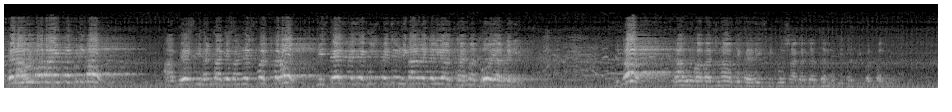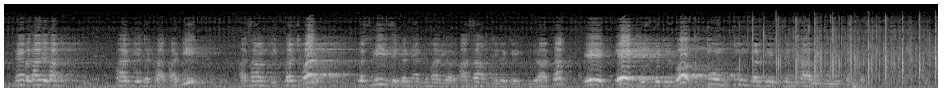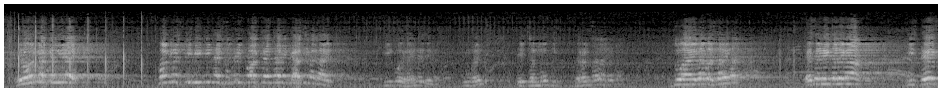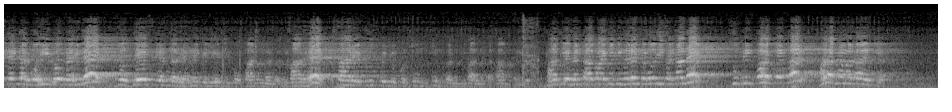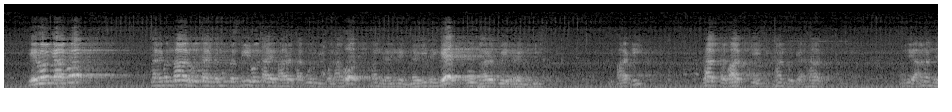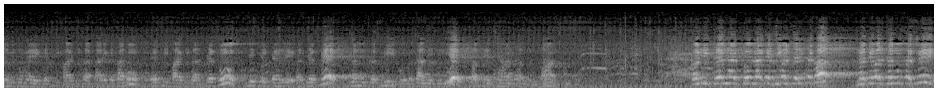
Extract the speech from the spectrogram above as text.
कि राहुल बाबा इन कंपनी को आप देश की जनता के सामने स्पष्ट करो कि देश में से घुसपैठी निकालने के लिए सहमत हो या नहीं। मित्रों, राहुल बाबा चुनाव के पहले इसकी घोषणा कर कर जम्मू की धरती पर पद मैं बता देता हूँ, भारतीय जनता पार्टी असम की तर्ज पर कश्मीर से कन्याकुमारी और आसाम से लेके गुजरात तक एक एक घुसपैठियों को चून चून कर देश से निकालने के लिए तत्पर रोहिंग्या के लिए कांग्रेस की मीटिंग ने सुप्रीम कोर्ट के अंदर ऐतिहासिक अदालत इनको रहने देना क्यों भाई एक जम्मू की धर्मशाला है जो आएगा बस आएगा ऐसे नहीं चलेगा इस देश के अंदर वही लोग रहेंगे जो देश के अंदर रहने के लिए जिनको कानून अधिकार है सारे घुसपैठियों को चुन चुन कर निकालने का काम करेंगे भारतीय जनता पार्टी की नरेंद्र मोदी सरकार ने सुप्रीम कोर्ट के अंदर हलफनामा दायर किया कि रोहिंग्या को चाहे बंगाल हो चाहे जम्मू कश्मीर हो, चाहे भारत का कोई भी कोना हो, हम रहने नहीं देंगे, वो भारत में रह नहीं पार्टी राष्ट्रवाद के सिद्धांतों के आधार पर मुझे आनंद है कि तो मैं एक ऐसी पार्टी का कार्यकर्ता हूँ ऐसी पार्टी का अध्यक्ष हूँ जिसके पहले अध्यक्ष ने जम्मू कश्मीर को बचाने के लिए अपने जान का बलिदान प्रेमनाथ टोगरा के जीवन चरित्र को न केवल जम्मू कश्मीर,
